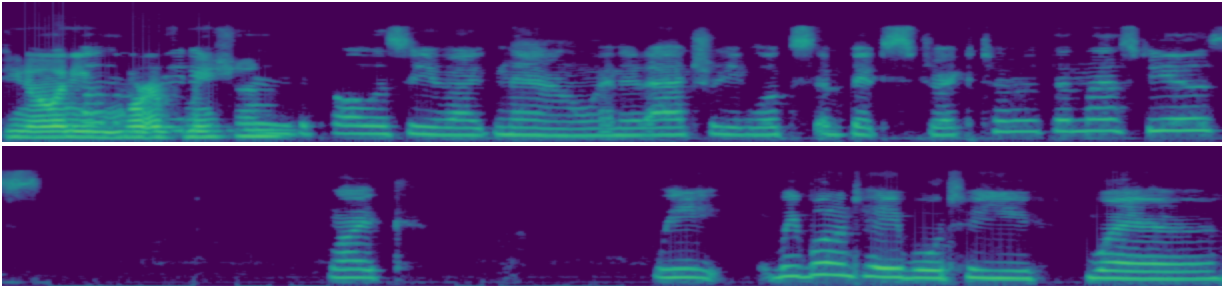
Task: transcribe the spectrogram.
do you know any I'm more information? The policy right now, and it actually looks a bit stricter than last year's. Like, we we weren't able to wear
